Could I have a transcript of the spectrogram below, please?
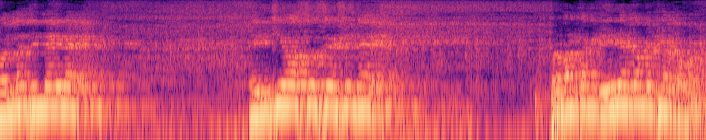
കൊല്ലം ജില്ലയിലെ എൻ ജി ഒ അസോസിയേഷന്റെ പ്രവർത്തക ഏരിയ കമ്മിറ്റി അംഗമാണ്.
